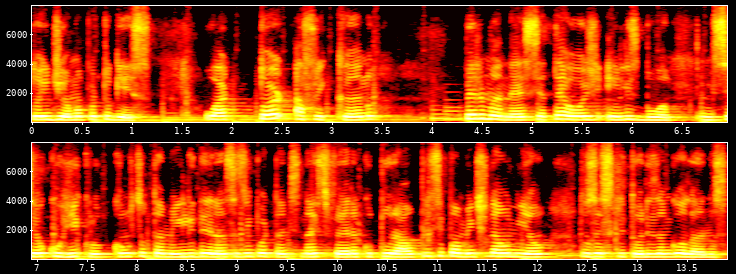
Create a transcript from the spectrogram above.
do idioma português. O autor africano permanece até hoje em Lisboa. Em seu currículo constam também lideranças importantes na esfera cultural, principalmente na União dos Escritores Angolanos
